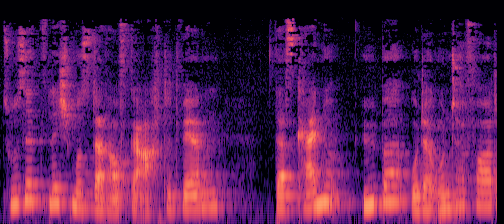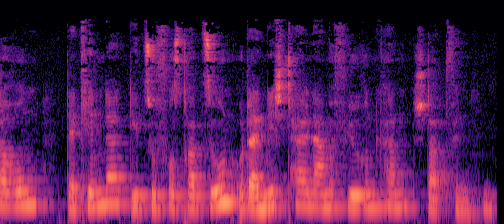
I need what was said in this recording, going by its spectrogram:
Zusätzlich muss darauf geachtet werden, dass keine Über- oder Unterforderung der Kinder, die zu Frustration oder Nichtteilnahme führen kann, stattfinden.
